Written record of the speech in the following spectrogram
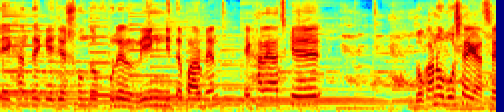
চাইলে এখান থেকে যে সুন্দর ফুলের রিং নিতে পারবেন। এখানে আজকে দোকানও বসে গেছে।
